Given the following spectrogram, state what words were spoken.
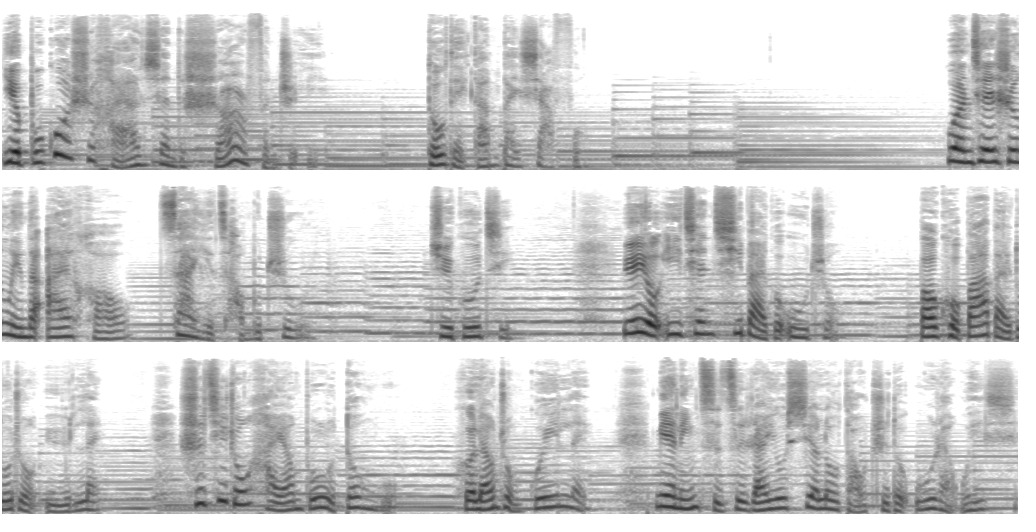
也不过是海岸线的十二分之一，都得甘拜下风。万千生灵的哀嚎再也藏不住了。据估计，约有一千七百个物种，包括八百多种鱼类、十七种海洋哺乳动物和两种龟类，面临此次燃油泄漏导致的污染威胁。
